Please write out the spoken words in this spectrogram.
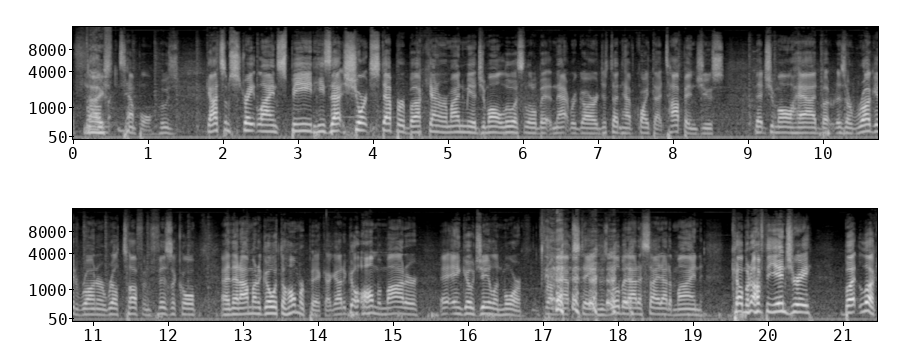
from nice. Temple, who's got some straight line speed. He's that short stepper, Buck. Kind of reminded me of Jamal Lewis a little bit in that regard. Just doesn't have quite that top end juice that Jamal had, but is a rugged runner, real tough and physical. And then I'm going to go with the homer pick. I got to go alma mater and go Jalin Moore from App State, who's a little bit out of sight, out of mind, coming off the injury. But look,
